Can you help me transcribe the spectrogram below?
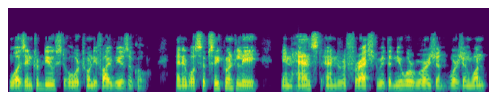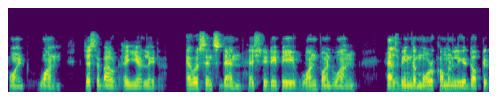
was introduced over 25 years ago, and it was subsequently enhanced and refreshed with a newer version, version 1.1, just about a year later. Ever since then, HTTP 1.1 has been the more commonly adopted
